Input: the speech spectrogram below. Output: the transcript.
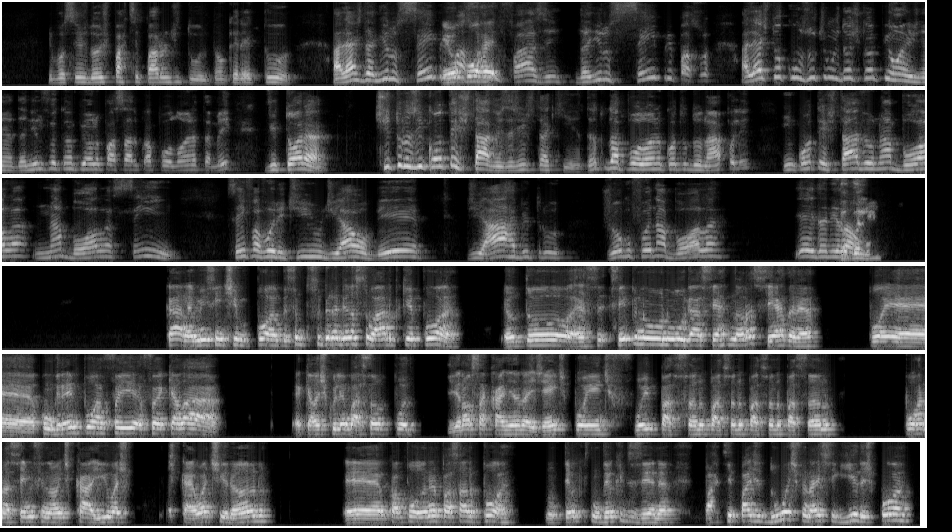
E vocês dois participaram de tudo. Então, eu queria que tu Aliás, Danilo sempre eu passou corre... de fase, hein? Danilo sempre passou. Aliás, estou com os últimos dois campeões, né? Danilo foi campeão no passado com a Polônia também. Vitória, títulos incontestáveis, a gente está aqui. Tanto da Polônia quanto do Napoli. Incontestável na bola, na bola, sem, sem favoritismo de A ou B, de árbitro. Jogo foi na bola. E aí, Danilo? Cara, eu me senti, pô, eu sempre super abençoado, porque, pô, eu tô é, sempre no, no, lugar certo na hora certa, né? Pô, é, com o Grêmio, porra, foi, foi aquela, aquela esculhambação, pô, geral sacaneando a gente, pô, a gente foi passando, passando, passando, passando. Porra, na semifinal a gente caiu, mas a gente caiu atirando. É, com a Polônia passado, porra, não tem, não tem o que dizer, né? Participar de duas finais seguidas, porra,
